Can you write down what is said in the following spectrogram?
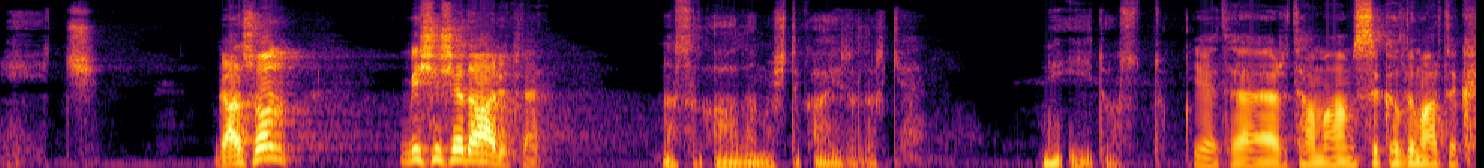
Hiç. Garson, bir şişe daha lütfen. Nasıl ağlamıştık ayrılırken. Ne iyi dosttuk. Yeter, tamam sıkıldım artık.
